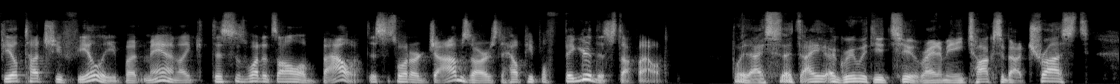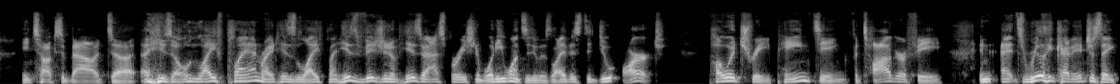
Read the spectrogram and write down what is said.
feel touchy feely, but man, like this is what it's all about. This is what our jobs are is to help people figure this stuff out. Boy, I, I agree with you too, right? I mean, he talks about trust. He talks about uh, his own life plan, right? His life plan, his vision of his aspiration of what he wants to do in his life is to do art, poetry, painting, photography. And it's really kind of interesting.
